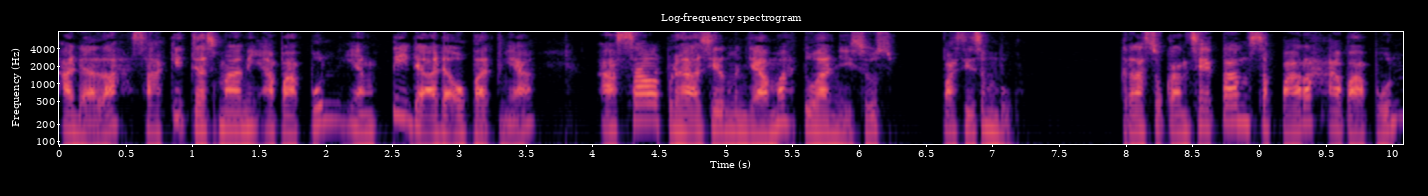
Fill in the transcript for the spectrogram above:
adalah sakit jasmani apa pun yang tidak ada obatnya, asal berhasil menjamah Tuhan Yesus, pasti sembuh. Kerasukan setan separah apa pun,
